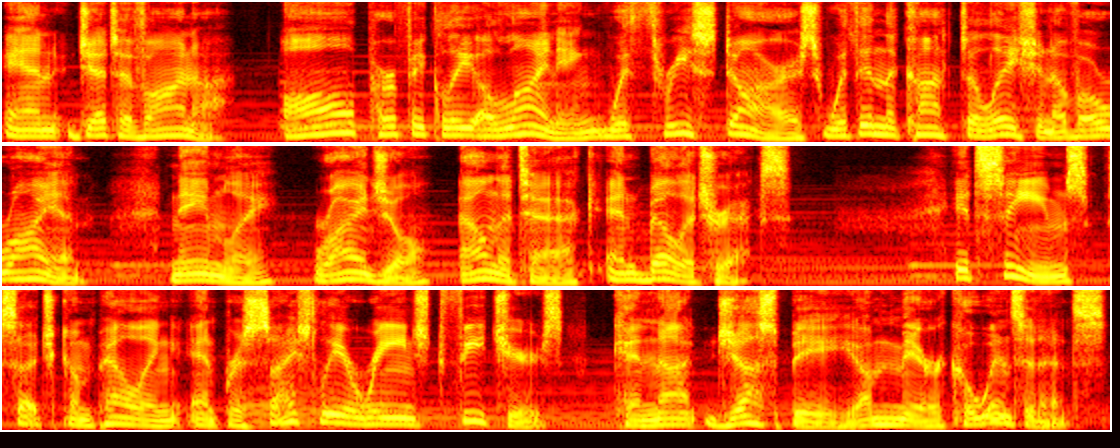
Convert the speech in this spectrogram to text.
and Jetavana, all perfectly aligning with three stars within the constellation of Orion, namely Rigel, Alnitak, and Bellatrix. It seems such compelling and precisely arranged features cannot just be a mere coincidence.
